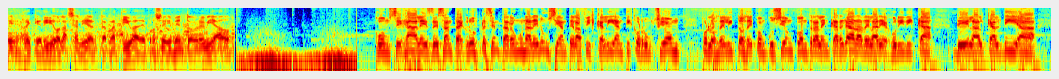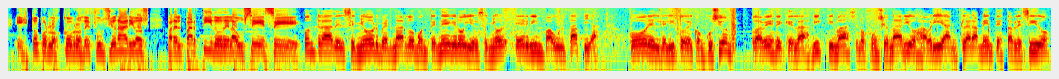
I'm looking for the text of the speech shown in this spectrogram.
eh, requerido la salida alternativa de procedimiento abreviado. Concejales de Santa Cruz presentaron una denuncia ante la Fiscalía Anticorrupción por los delitos de concusión contra la encargada del área jurídica de la alcaldía. Esto por los cobros de funcionarios para el partido de la UCS. Contra del señor Bernardo Montenegro y el señor Ervin Paul Tapia por el delito de concusión, toda vez de que las víctimas, los funcionarios, habrían claramente establecido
